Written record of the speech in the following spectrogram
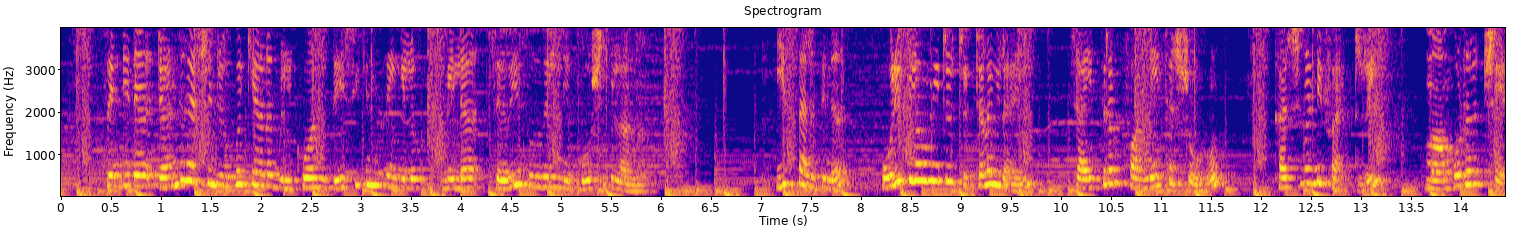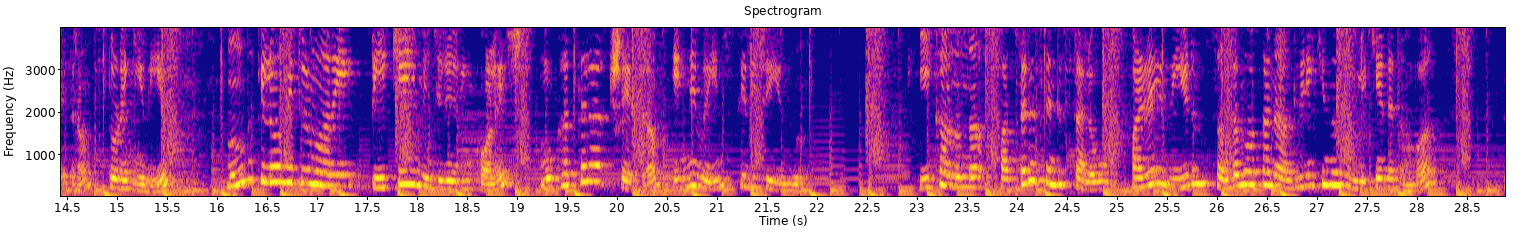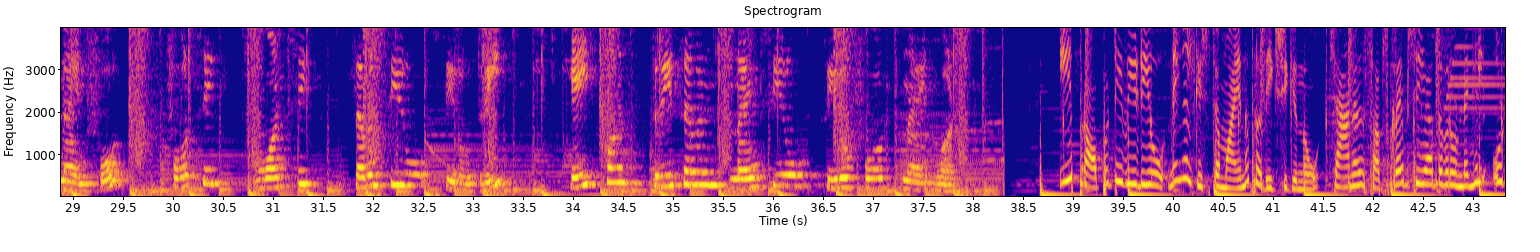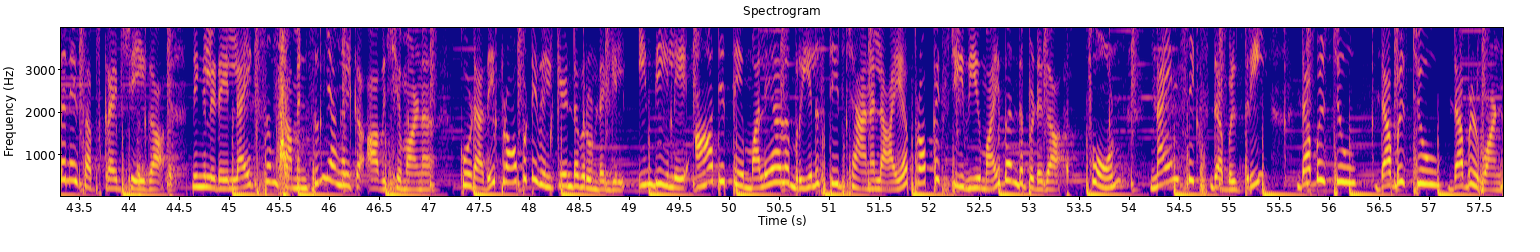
സെന്റിന് രണ്ട് ലക്ഷം രൂപയ്ക്കാണ് വിൽക്കുവാൻ ഉദ്ദേശിക്കുന്നതെങ്കിലും വില ചെറിയ തോതിൽ നെഗോഷ്യബിൾ ആണ്. ഈ സ്ഥലത്തിന് ഒരു കിലോമീറ്റർ ചുറ്റളവിലായി ചൈത്രം ഫർണിച്ചർ ഷോറൂം കശുവണ്ടി ഫാക്ടറി മാമ്പുഴ ക്ഷേത്രം തുടങ്ങിയവയും മൂന്ന് കിലോമീറ്റർ മാറി T K M engineering college Mukhathala ക്ഷേത്രം എന്നിവയും സ്ഥിതി ചെയ്യുന്നു. ഈ കാണുന്ന പത്തര സെന്റ് സ്ഥലവും പഴയ വീടും സ്വന്തമാക്കാൻ ആഗ്രഹിക്കുന്നവർ വിളിക്കേണ്ട number nine four four six one six seven zero zero three eight one three seven nine zero zero four nine one. ഈ പ്രോപ്പർട്ടി വീഡിയോ നിങ്ങൾക്ക് ഇഷ്ടമായെന്ന് പ്രതീക്ഷിക്കുന്നു. ചാനൽ സബ്സ്ക്രൈബ് ചെയ്യാത്തവരുണ്ടെങ്കിൽ ഉടനെ സബ്സ്ക്രൈബ് ചെയ്യുക. നിങ്ങളുടെ ലൈക്സും കമൻസും ഞങ്ങൾക്ക് ആവശ്യമാണ്. കൂടാതെ പ്രോപ്പർട്ടി വിൽക്കേണ്ടവരുണ്ടെങ്കിൽ ഇന്ത്യയിലെ ആദ്യത്തെ മലയാളം റിയൽ എസ്റ്റേറ്റ് ചാനലായ പ്രോപ്പക്സ് ടി വിയുമായി ബന്ധപ്പെടുക. Phone nine six double three double two double two double one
